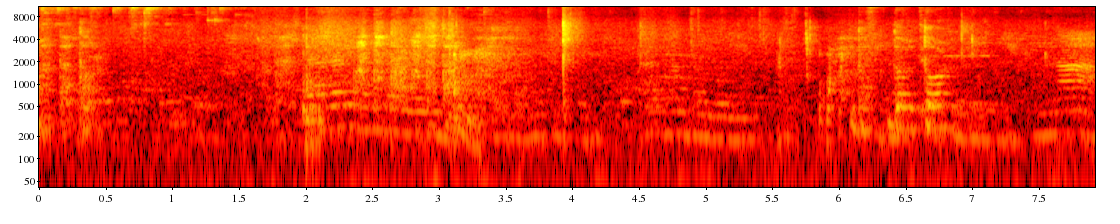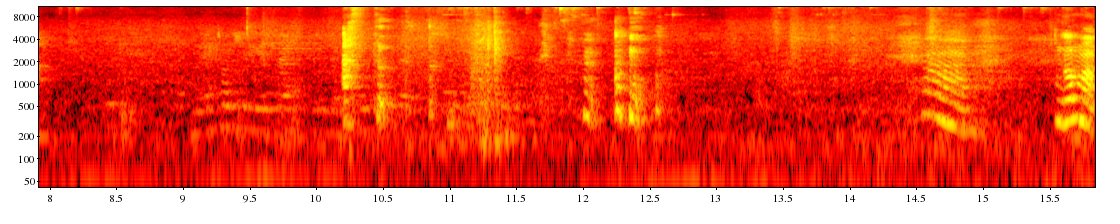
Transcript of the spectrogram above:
মাথা ধর, ধর, ধর। আস্তে হুম, ঘুমা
